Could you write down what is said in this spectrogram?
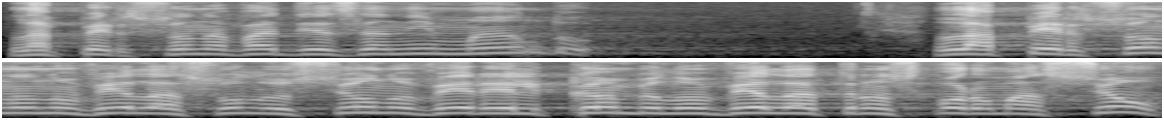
A pessoa vai desanimando. A pessoa não vê a solução, não vê o câmbio, não vê a transformação,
